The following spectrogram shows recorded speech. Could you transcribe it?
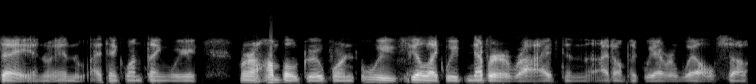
day. And and I think one thing we we're a humble group. We're, we feel like we've never arrived, and I don't think we ever will. So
